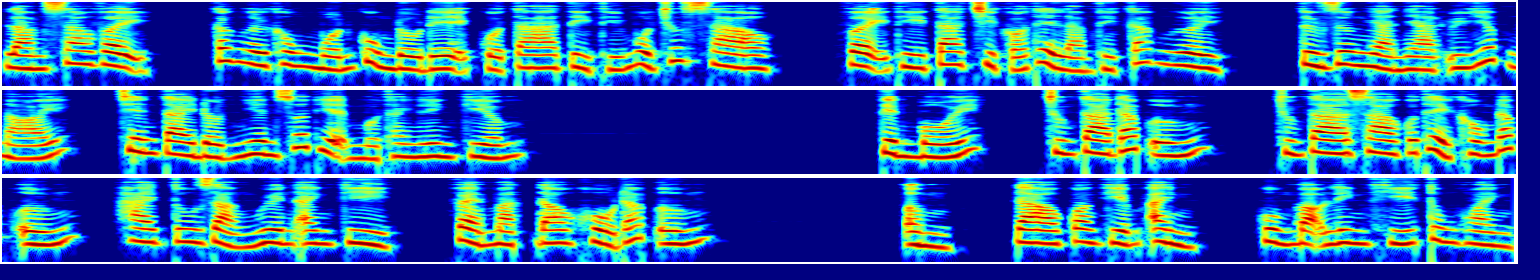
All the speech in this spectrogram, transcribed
Làm sao vậy, các ngươi không muốn cùng đồ đệ của ta tỉ thí một chút sao, vậy thì ta chỉ có thể làm thịt các ngươi. Từ Dương nhàn nhạt, nhạt uy hiếp nói, trên tay đột nhiên xuất hiện một thanh linh kiếm. Tiền bối, chúng ta đáp ứng, chúng ta sao có thể không đáp ứng, hai tu giả Nguyên Anh Kỳ, vẻ mặt đau khổ đáp ứng. Ẩm, đào quang kiếm ảnh, cùng bạo linh khí tung hoành.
